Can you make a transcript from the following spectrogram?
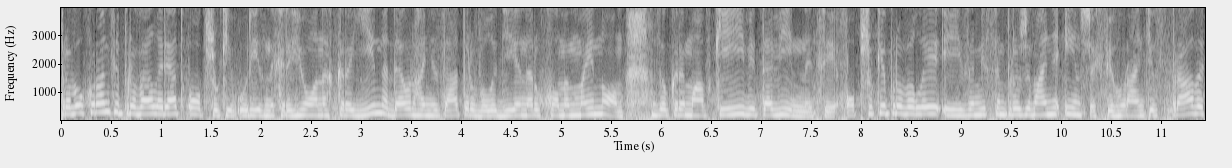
Правоохоронці провели ряд обшуків у різних регіонах країни, де організатор володіє нерухомим майном, зокрема в Києві та Вінниці. Обшуки провели і за місцем проживання інших фігурантів справи,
